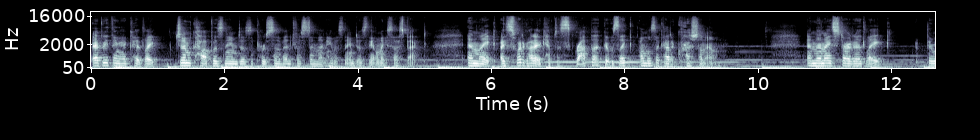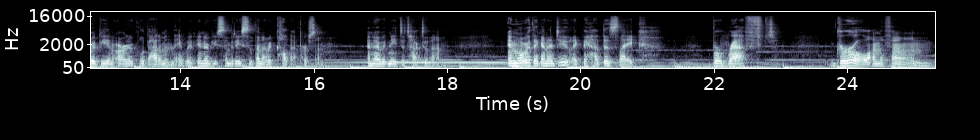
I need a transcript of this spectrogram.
everything I could. Like, Jim Kopp was named as a person of interest, and then he was named as the only suspect. And, like, I swear to God, I kept a scrapbook. It was like almost like I had a crush on him. And then I started, like, there would be an article about him, and they would interview somebody, so then I would call that person, and I would need to talk to them. And what were they gonna do? Like, they had this, like, bereft girl on the phone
